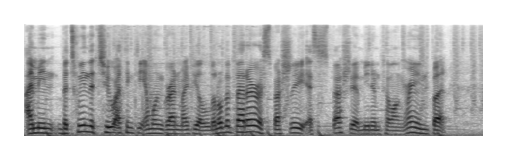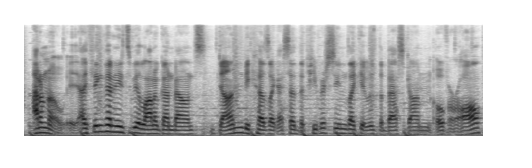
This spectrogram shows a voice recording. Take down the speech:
I mean between the two I think the M1 Grand might be a little bit better especially especially at medium to long range but I don't know. I think there needs to be a lot of gun balance done because, like I said, the Peeper seemed like it was the best gun overall.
